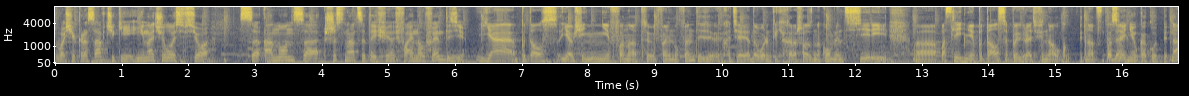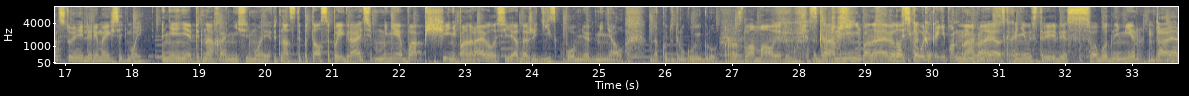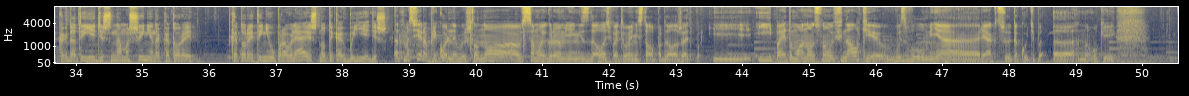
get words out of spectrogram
Вообще красавчики. И началось все с анонса 16-й Final Fantasy. Я пытался, я вообще не фанат Final Fantasy, хотя я довольно-таки хорошо ознакомлен с серией. А, Последнюю я пытался поиграть в финалку 15 Последнюю какую? 15-ю или ремейк 7 да? Не-не, пятнаха, не седьмой. 15 пытался поиграть, мне вообще не понравилось, и я даже диск, помню, обменял на какую-то другую игру. Разломал, я думаю, сейчас Да, мне не понравилось, как, Настолько не мне понравилось. не понравилось, как они выстроили свободный мир. Да, когда ты едешь на машине, на которой которой ты не управляешь, но ты как бы едешь. Атмосфера прикольная вышла, но с самой игрой у меня не сдалось, поэтому я не стал продолжать. И, и поэтому анонс новой финалки вызвал у меня э, реакцию такую, типа, э, ну окей.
